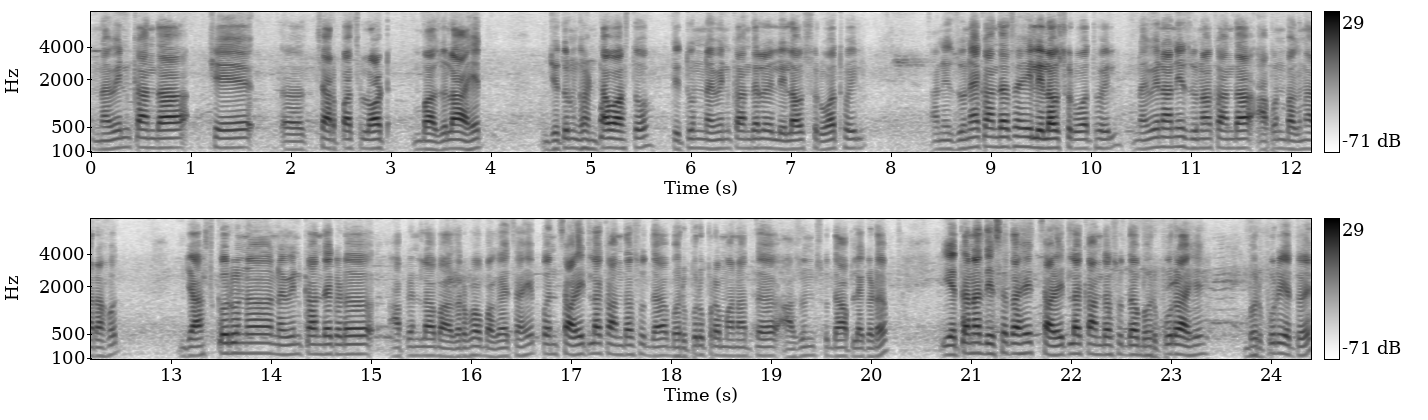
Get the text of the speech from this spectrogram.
नवीन कांदाचे चार पाच लॉट बाजूला आहेत. जिथून घंटा वाजतो तिथून नवीन कांद्याला लिलाव सुरुवात होईल आणि जुन्या कांद्याचाही लिलाव सुरुवात होईल. नवीन आणि जुना कांदा आपण बघणार आहोत. जास्त करून नवीन कांद्याकडं आपल्याला बाजारभाव बघायचा आहे. पण चाळीतला कांदासुद्धा भरपूर प्रमाणात अजूनसुद्धा आपल्याकडं येताना दिसत आहे चाळीतला कांदासुद्धा भरपूर आहे. भरपूर येतो आहे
